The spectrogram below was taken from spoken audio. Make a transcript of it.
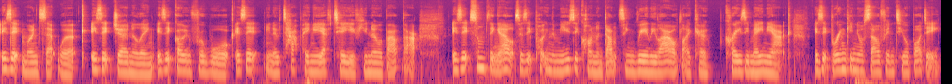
Is it mindset work? Is it journaling? Is it going for a walk? Is it, you know, tapping EFT if you know about that? Is it something else? Is it putting the music on and dancing really loud like a crazy maniac? Is it bringing yourself into your body?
